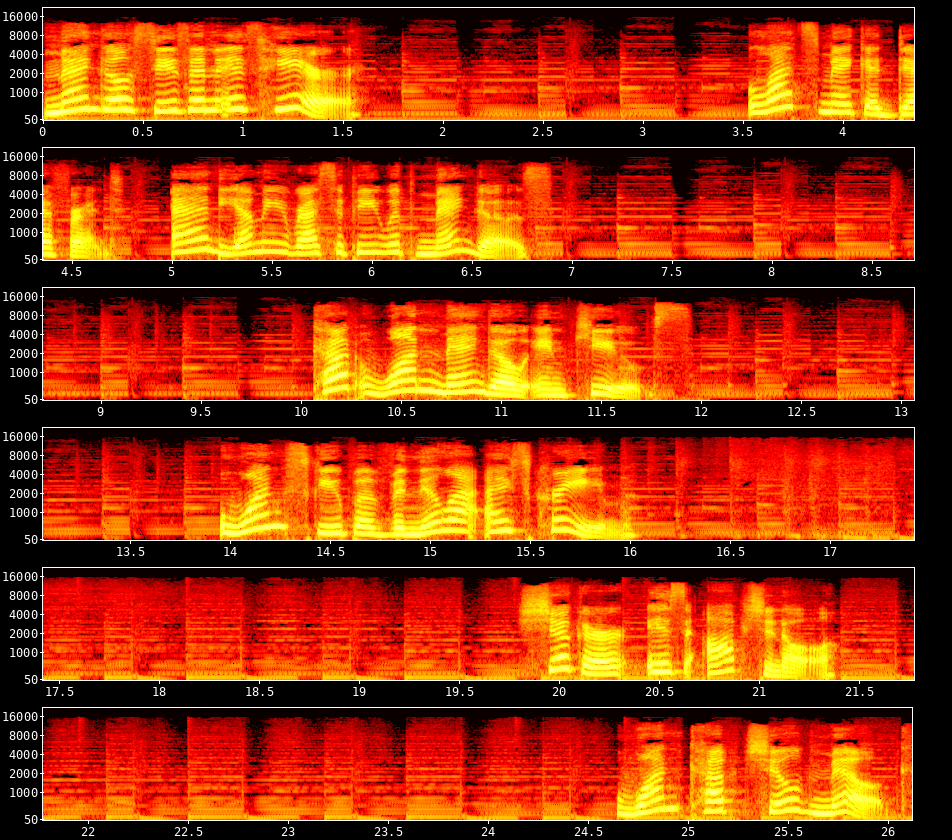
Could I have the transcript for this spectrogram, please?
Mango season is here! Let's make a different and yummy recipe with mangoes. Cut one mango in cubes. One scoop of vanilla ice cream. Sugar is optional. 1 cup chilled milk.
